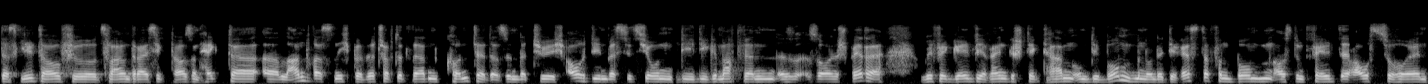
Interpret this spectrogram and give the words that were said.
Das gilt auch für 32.000 Hektar äh, Land, was nicht bewirtschaftet werden konnte. Das sind natürlich auch die Investitionen, die, die gemacht werden äh, sollen später. Wie viel Geld wir reingesteckt haben, um die Bomben oder die Reste von Bomben aus dem Feld rauszuholen.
